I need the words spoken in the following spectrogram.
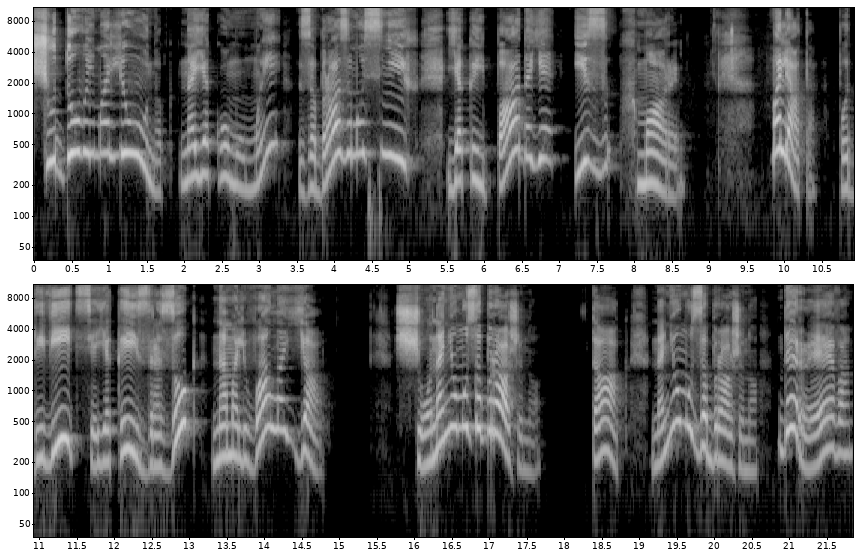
Чудовий малюнок, на якому ми зобразимо сніг, який падає із хмари. Малята, подивіться, який зразок намалювала я. Що на ньому зображено? Так, на ньому зображено дерева,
